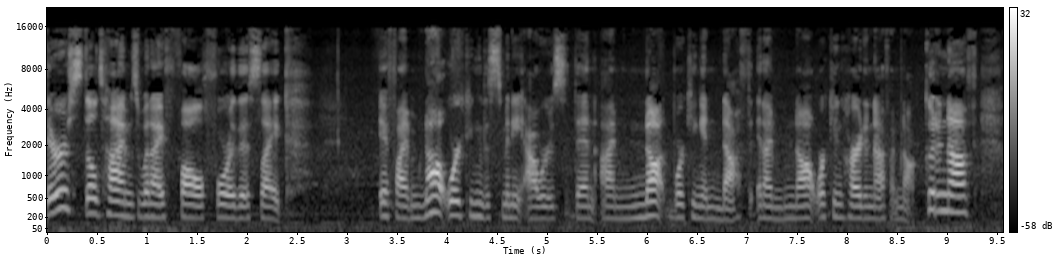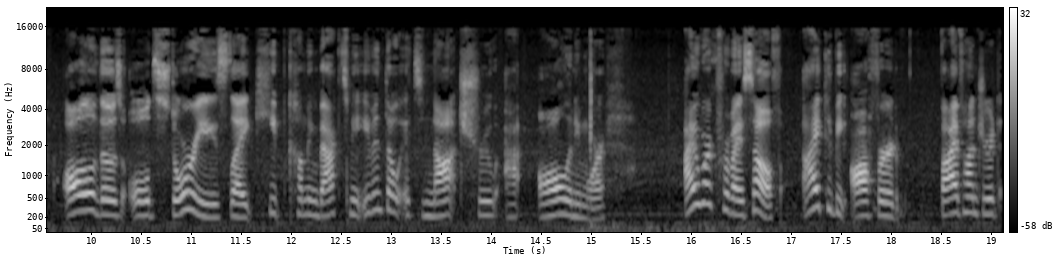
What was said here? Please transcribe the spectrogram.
there are still times when I fall for this, like, if I'm not working this many hours, then I'm not working enough and I'm not working hard enough. I'm not good enough. All of those old stories, like, keep coming back to me, even though it's not true at all anymore. I work for myself. I could be offered $500,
